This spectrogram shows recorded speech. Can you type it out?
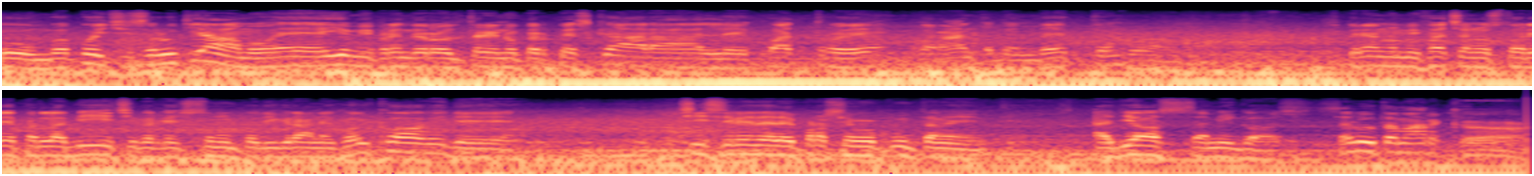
Bomba, poi ci salutiamo e io mi prenderò il treno per Pescara alle 4.40 ben detto. Speriamo non mi facciano storie per la bici perché ci sono un po' di grane col covid e ci si vede nei prossimi appuntamenti. Adios amigos. Saluta Marco.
